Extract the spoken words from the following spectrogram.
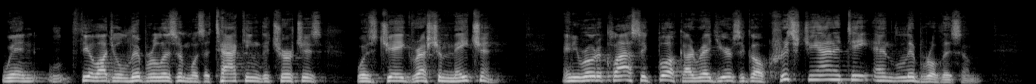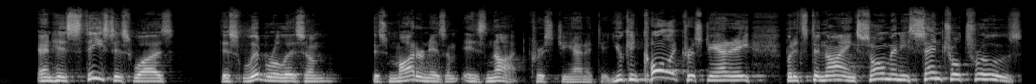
when theological liberalism was attacking the churches was J. Gresham Machen. And he wrote a classic book I read years ago, Christianity and Liberalism. And his thesis was this liberalism, this modernism is not Christianity. You can call it Christianity, but it's denying so many central truths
